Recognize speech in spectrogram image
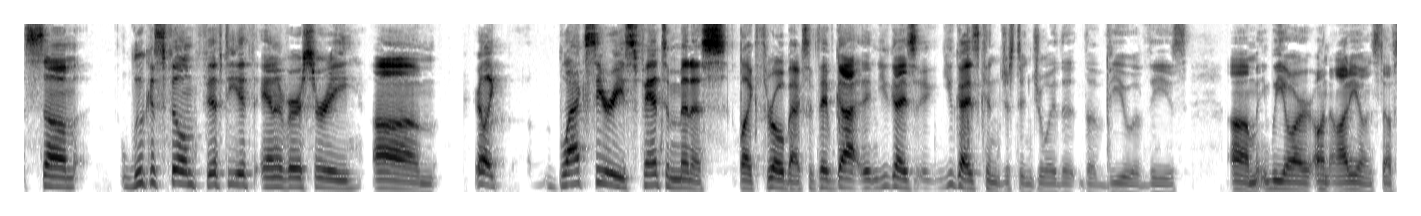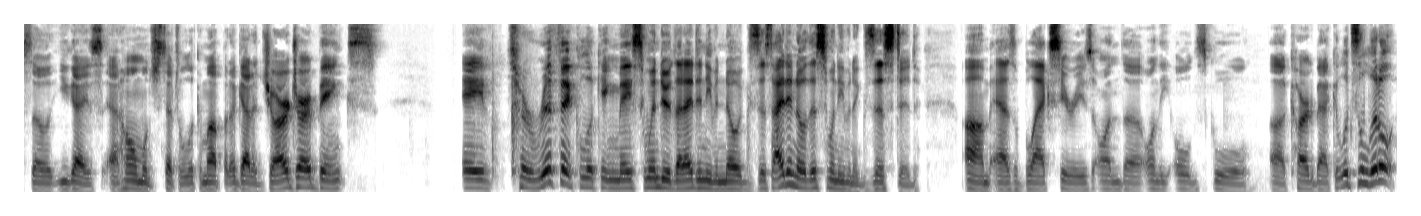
some Lucasfilm 50th anniversary. Um, you're like Black Series Phantom Menace like throwbacks. Like they've got, and you guys, you guys can just enjoy the the view of these. Um, we are on audio and stuff, so you guys at home will just have to look them up. But I got a Jar Jar Binks a terrific looking Mace Windu that I didn't even know exists. I didn't know this one even existed um, as a black series on the on the old school uh, card back. It looks a little,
